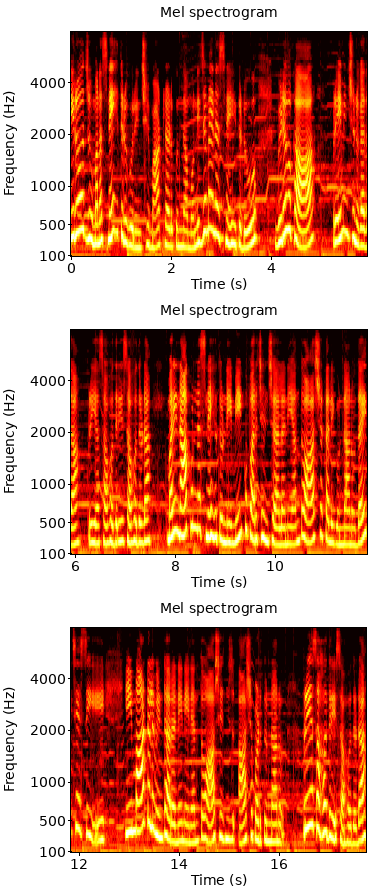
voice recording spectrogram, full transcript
ఈరోజు మన స్నేహితుడి గురించి మాట్లాడుకుందాము. నిజమైన స్నేహితుడు విడవక ప్రేమించును కదా ప్రియ సహోదరి సహోదరుడా. మరి నాకున్న స్నేహితుడిని మీకు పరిచయం చేయాలని ఎంతో ఆశ కలిగి ఉన్నాను. దయచేసి ఈ మాటలు వింటారని నేను ఎంతో ఆశ ఆశపడుతున్నాను. ప్రియ సహోదరి సహోదరుడా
